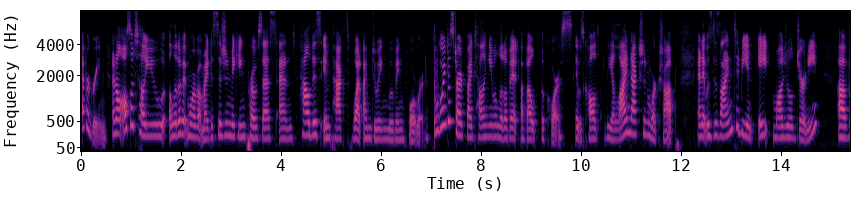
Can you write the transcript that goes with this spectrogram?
evergreen. And I'll also tell you a little bit more about my decision making process and how this impacts what I'm doing moving forward. I'm going to start by telling you a little bit about the course. It was called the Aligned Action Workshop, and it was designed to be an eight module journey of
